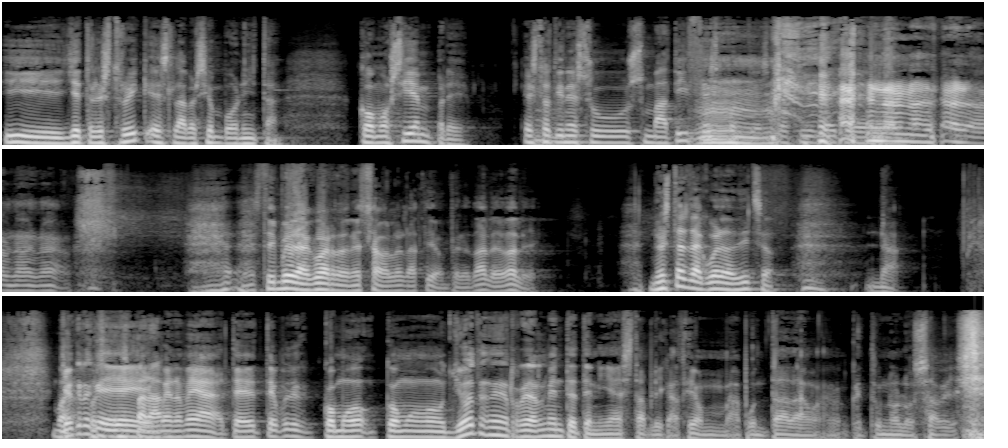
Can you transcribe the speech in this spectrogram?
y Streak es la versión bonita. Como siempre, esto tiene sus matices porque es posible que... no, no, no, no, no. Estoy muy de acuerdo en esa valoración, pero dale, dale. ¿No estás de acuerdo, dicho? No. yo creo pues que, bueno, mira, como, como yo realmente tenía esta aplicación apuntada, aunque tú no lo sabes,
